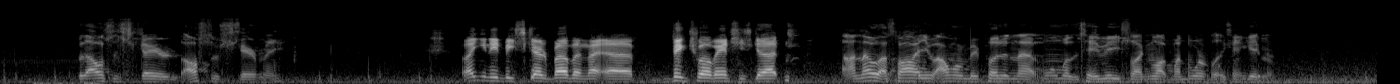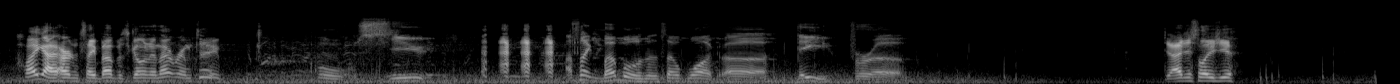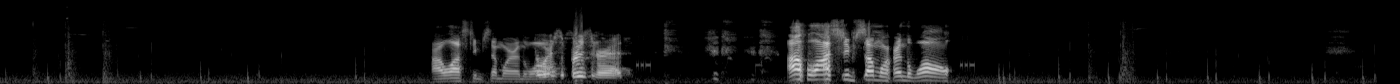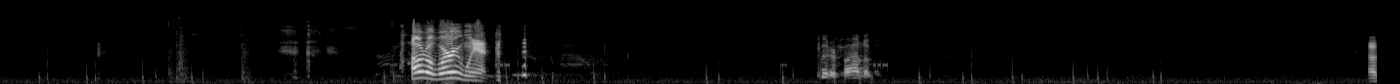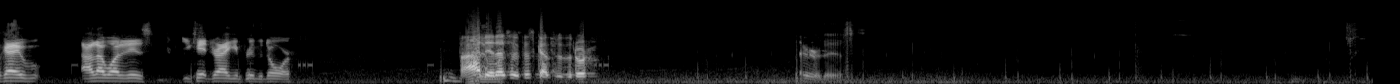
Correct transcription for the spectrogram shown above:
But I was just scared. Also scared me. I think you need to be scared of Bubba and that uh, big 12 inch he's got. I know, that's why you, I want to be put in that one with the TV so I can lock my door so they can't get me. I think I heard him say Bubba's going in that room too. Oh, shoot. I think Bubba was in cell block uh, D for uh, Did I just lose you? I lost him somewhere in the wall. Where's the prisoner at? I lost him somewhere in the wall. I don't know where he went. Better find him. Okay, I know what it is. You can't drag him through the door. I did. I took this guy through the door. there it is.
